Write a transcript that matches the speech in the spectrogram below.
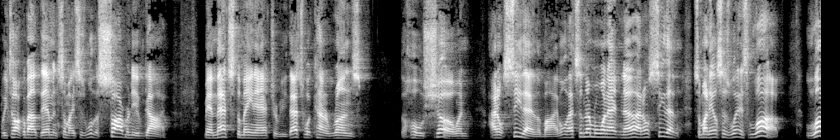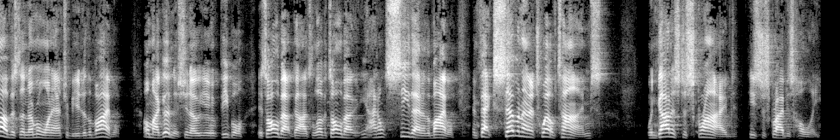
We talk about them, and somebody says, Well, the sovereignty of God. Man, that's the main attribute. That's what kind of runs the whole show. And I don't see that in the Bible. That's the number one. No, I don't see that. Somebody else says, well, it's love. Love is the number one attribute of the Bible. Oh my goodness, you know, you know, people, it's all about God's love. It's all about, yeah, I don't see that in the Bible. In fact, seven out of 12 times when God is described, he's described as holy.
